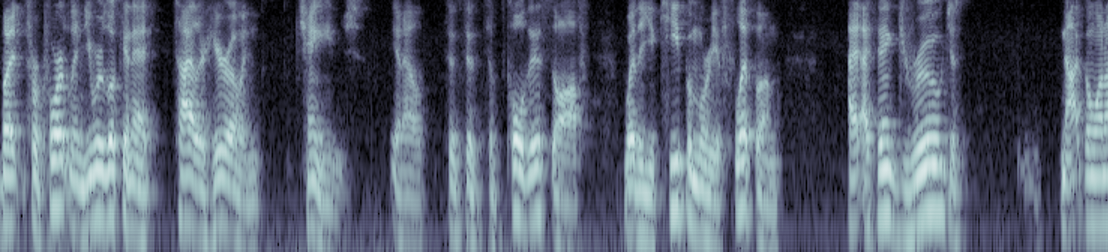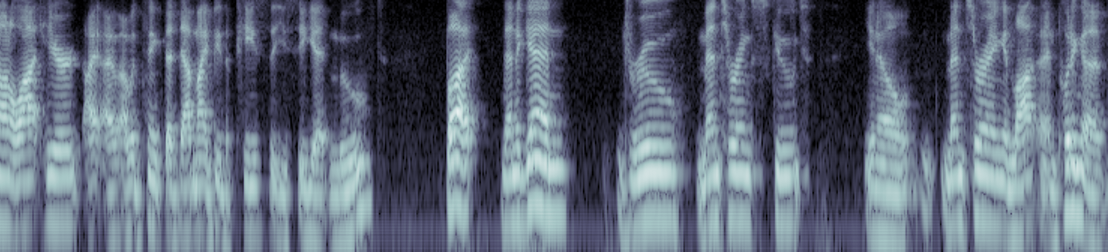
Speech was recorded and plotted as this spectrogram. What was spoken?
but for Portland, you were looking at Tyler Herro and change, you know, to, to, to pull this off, whether you keep him or you flip him. I, I think Jrue just not going on a lot here. I, I, I would think that that might be the piece that you see get moved. But then again, Jrue mentoring Scoot, you know, mentoring and and putting a,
